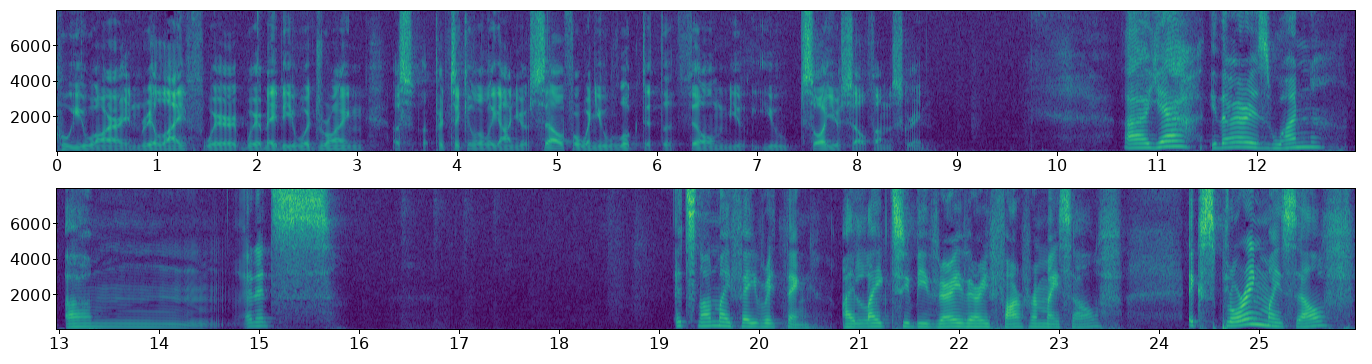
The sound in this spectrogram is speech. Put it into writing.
who you are in real life, where, where maybe you were drawing a, particularly on yourself, or when you looked at the film, you, you saw yourself on the screen? Uh, yeah, there is one, um, and it's it's not my favorite thing. I like to be very, very far from myself exploring myself,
